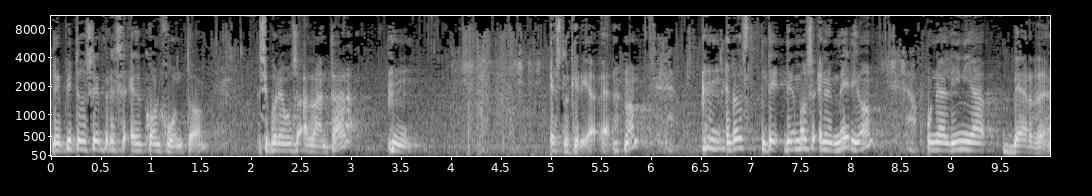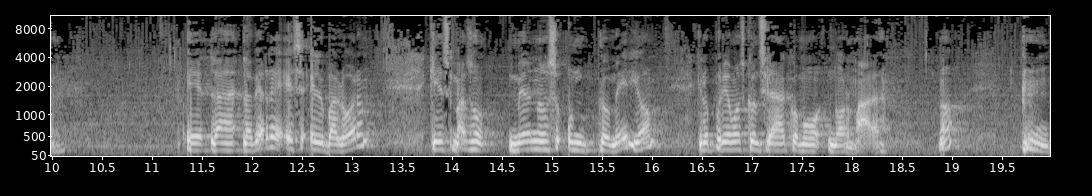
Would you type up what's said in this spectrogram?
repito, siempre el conjunto. Si podemos adelantar, esto quería ver, ¿no? Entonces tenemos en el medio una línea verde. Eh, la, verde es el valor que es más o menos un promedio que lo podríamos considerar como normal, ¿no?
